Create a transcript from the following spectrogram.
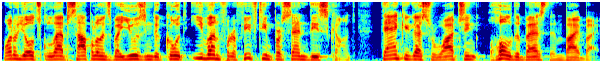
one of the Old School Labs supplements by using the code EVAN for a 15% discount. Thank you guys for watching, all the best and bye bye.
